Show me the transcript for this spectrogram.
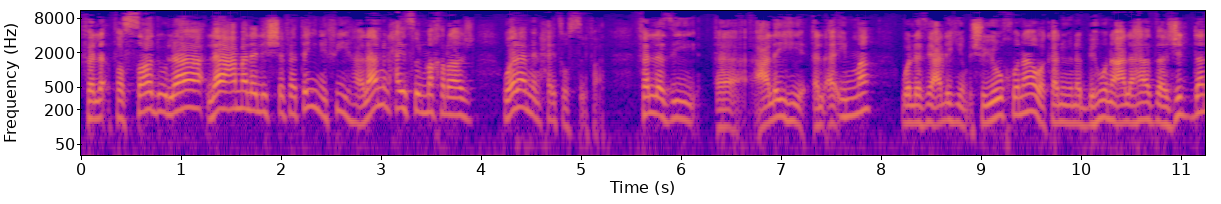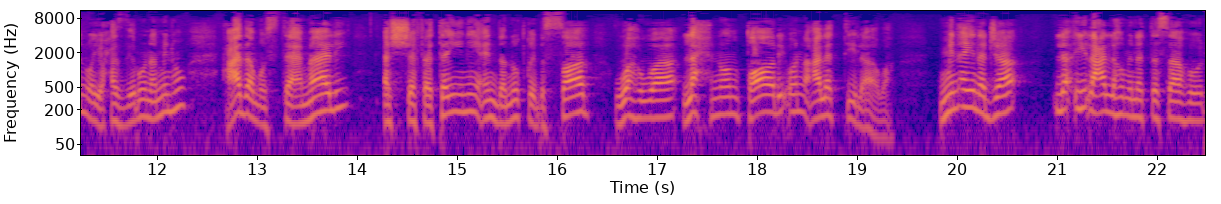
فالصاد لا, لا عمل للشفتين فيها لا من حيث المخرج ولا من حيث الصفات. فالذي آه، عليه الأئمة والذي عليه شيوخنا وكانوا ينبهون على هذا جدا ويحذرون منه عدم استعمال الشفتين عند النطق بالصاد وهو لحن طارئ على التلاوة. من أين جاء؟ لعله من التساهل.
